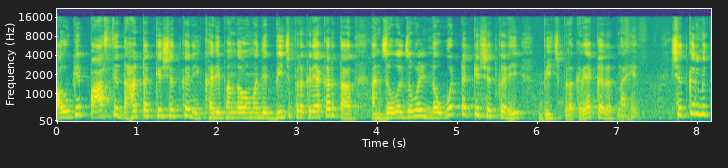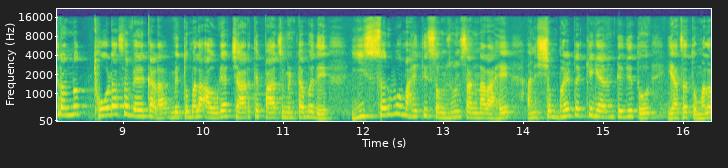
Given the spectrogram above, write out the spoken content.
अवघे पाच ते दहा टक्के शेतकरी खरीप हंगामामध्ये बीज प्रक्रिया करतात आणि जवळजवळ नव्वद टक्के शेतकरी बीज प्रक्रिया करत नाहीत. शेतकरी मित्रांनो थोडासा वेळ काढा. मी तुम्हाला अवघ्या चार ते पाच मिनिटामध्ये ही सर्व माहिती समजून सांगणार आहे आणि शंभर टक्के गॅरंटी देतो याचा तुम्हाला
